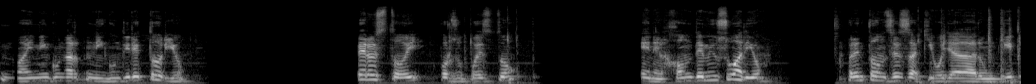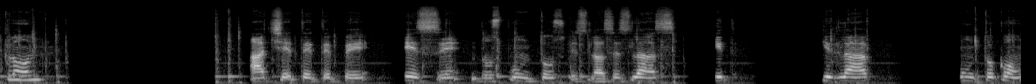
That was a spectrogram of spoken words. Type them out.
no hay ninguna, ningún directorio. Pero estoy por supuesto en el home de mi usuario. Pero entonces aquí voy a dar un git clone. https dos puntos slash slash git gitlab.com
